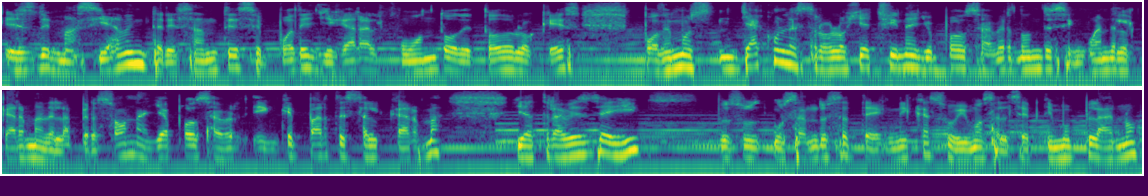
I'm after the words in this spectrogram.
es demasiado interesante. Se puede llegar al fondo de todo lo que es. Podemos, ya con la astrología china, yo puedo saber dónde se encuentra el karma de la persona. Ya puedo saber en qué parte está el karma. Y a través de ahí, pues usando esa técnica, subimos al séptimo plano.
